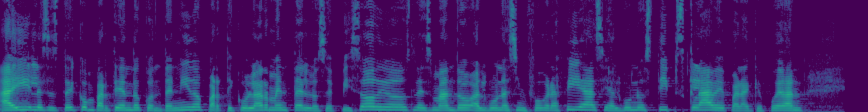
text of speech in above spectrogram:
Ahí les estoy compartiendo contenido, particularmente en los episodios, les mando algunas infografías y algunos tips clave para que puedan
